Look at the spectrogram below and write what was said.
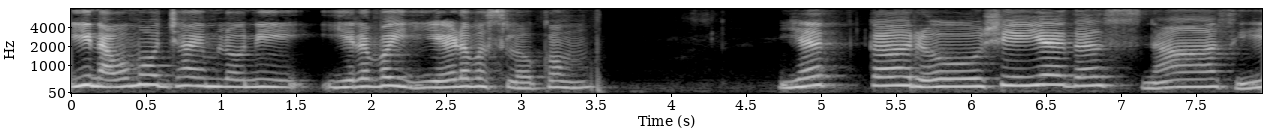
ఈ నవమోధ్యాయంలోని ఇరవై ఏడవ శ్లోకం యత్కరోషి యదస్నాసి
